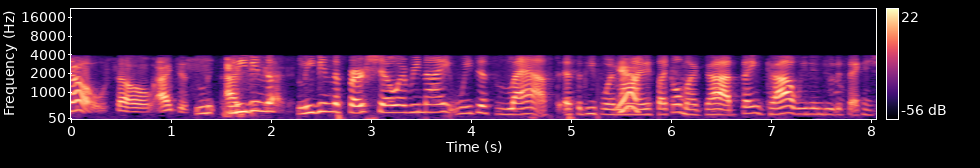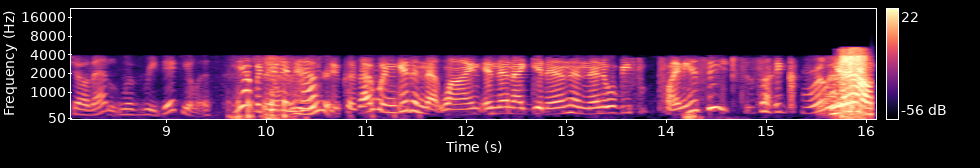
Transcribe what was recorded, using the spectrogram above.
show. So I just Le- I leaving the forgot. leaving the first show every night, we just laughed at the people in Yeah. line. It's like, oh my god, thank God we didn't do the second show. That was ridiculous. Yeah, but you didn't have were. to because I wouldn't get in that line, and then I'd get in, and then it would be plenty of seats. It's like really. Yeah.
